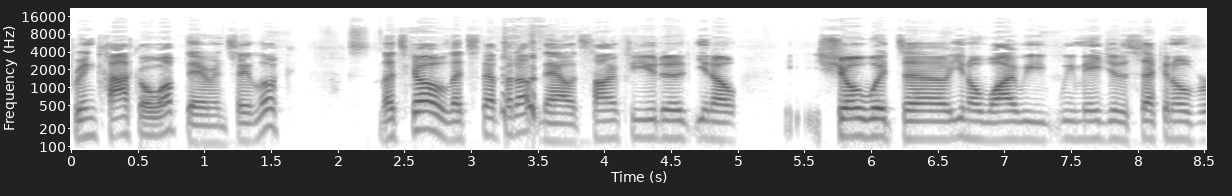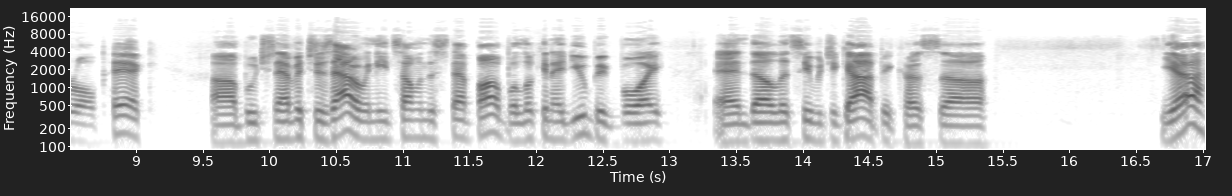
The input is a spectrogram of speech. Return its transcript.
bring Kakko up there and say, look, let's go, let's step it up now. It's time for you to, you know, show what uh, you know why we we made you the second overall pick. Uh, Buchnevich is out. We need someone to step up. We're looking at you, big boy, and uh, let's see what you got because uh, yeah,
